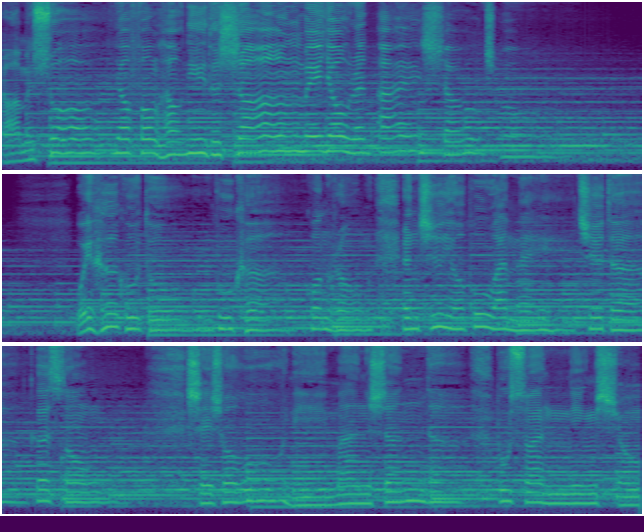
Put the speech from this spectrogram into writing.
他们说要缝好你的伤，没有人爱小丑。为何孤独不可光荣？人只有不完美值得歌颂。谁说污泥满身的不算英雄？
